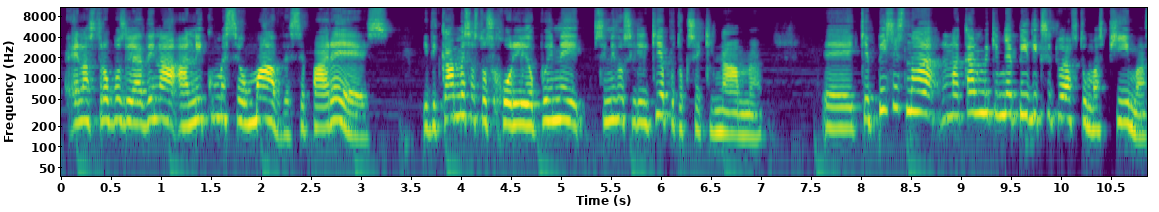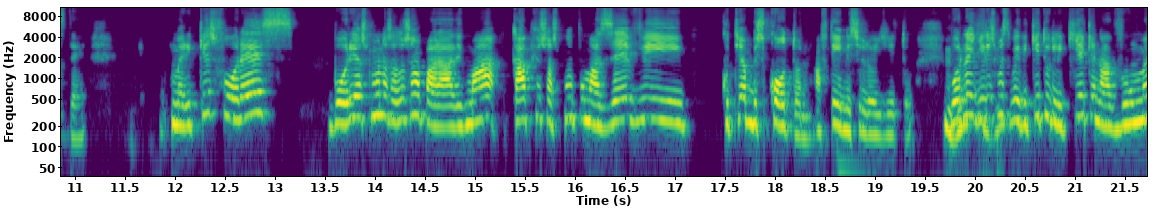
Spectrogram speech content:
ένας τρόπος δηλαδή να ανήκουμε σε ομάδες, σε παρέες, ειδικά μέσα στο σχολείο που είναι συνήθως η ηλικία που το ξεκινάμε. Ε, και επίσης να, να κάνουμε και μια επίδειξη του εαυτού μας, ποιοι είμαστε. Μερικές φορές μπορεί ας πούμε, να σας δώσω ένα παράδειγμα, κάποιος ας πούμε, που μαζεύει κουτιά μπισκότων. Αυτή είναι η συλλογή του. Μπορεί να γυρίσουμε στην παιδική του ηλικία και να δούμε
